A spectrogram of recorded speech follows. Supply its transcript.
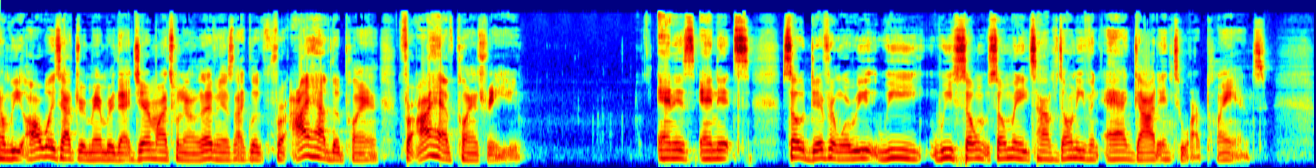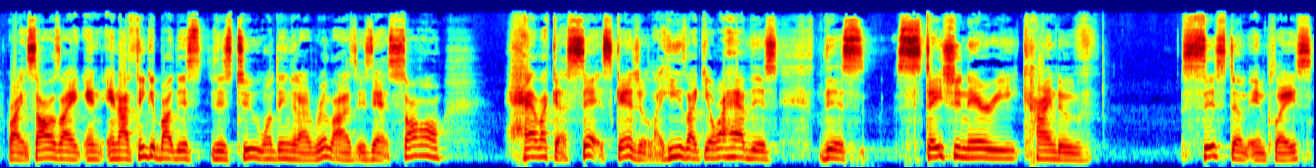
And we always have to remember that Jeremiah 29 11 is like, look, for I have the plan, for I have plans for you. And it's and it's so different where we we we so so many times don't even add God into our plans. Right. Saul was like, and, and I think about this this too. One thing that I realized is that Saul had like a set schedule. Like he's like, yo, I have this this stationary kind of system in place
